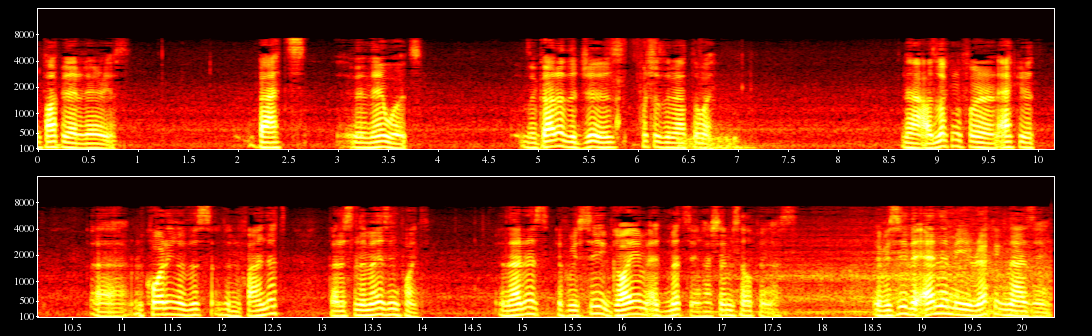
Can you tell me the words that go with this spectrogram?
in populated areas. Bats, in their words, the God of the Jews pushes them out the way. Now, I was looking for an accurate uh, recording of this, I didn't find it, but it's an amazing point. And that is, if we see Goyim admitting Hashem is helping us, if we see the enemy recognizing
